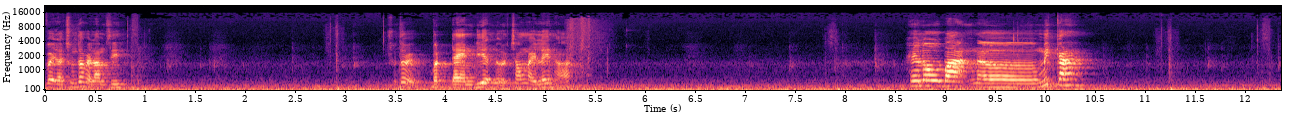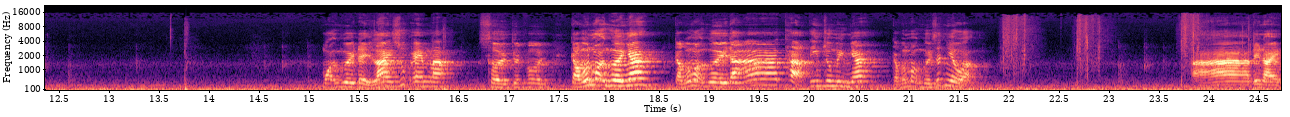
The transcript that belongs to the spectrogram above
Vậy là chúng ta phải làm gì? Chúng ta phải bật đèn điện ở trong này lên hả? Hello bạn ờ, uh, Mika Mọi người đẩy like giúp em là Sời tuyệt vời. Cảm ơn mọi người nhá. Cảm ơn mọi người đã thả tim cho mình nhá. Cảm ơn mọi người rất nhiều ạ. À đây này.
